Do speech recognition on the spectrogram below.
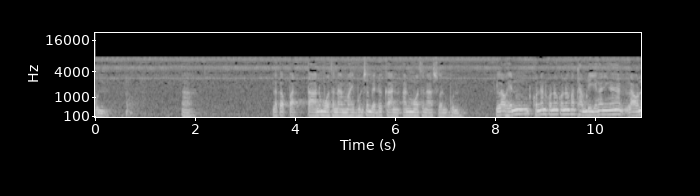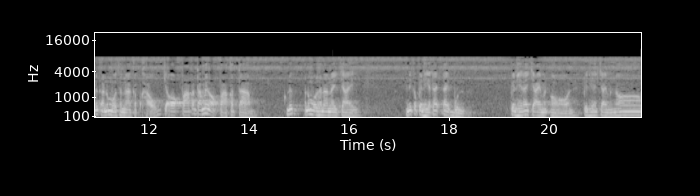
บุญอ่าแล้วก็ปัตตานุโมทนาไมบุญสำเร็จด้วยการอนุโมทนาส่วนบุญ เราเห็นคนนั้นคนนั้นคนนั้นเขาทาดีอย่างนั้นอย่างนั้นเรานึกอนุโมทนากับเขา จะออกปากก็ตามไม่ออกปากก็ตาม นึกอนุโมทนาในใจ อันนี้ก็เป็นเหตุได้ได้บุญ เป็นเหตุให้ใจมันอ่อน เป็นเหตุให้ใจมันน้อม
